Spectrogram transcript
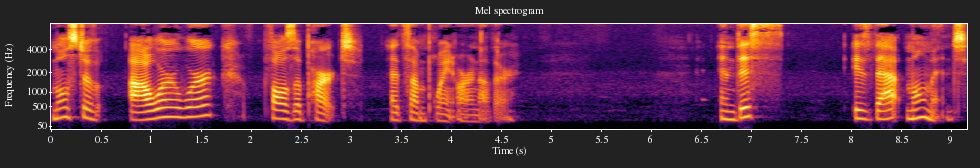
Most of our work falls apart at some point or another. And this is that moment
